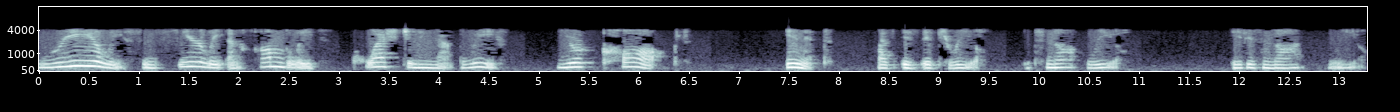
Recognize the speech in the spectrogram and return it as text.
really sincerely and humbly questioning that belief, you're caught in it as if it's real. It's not real. It is not real.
